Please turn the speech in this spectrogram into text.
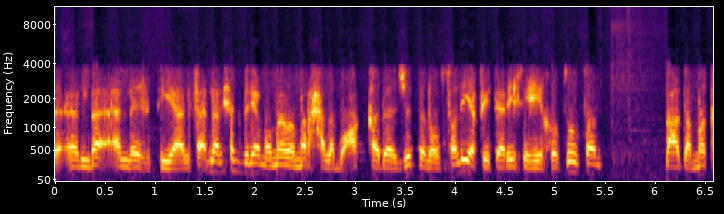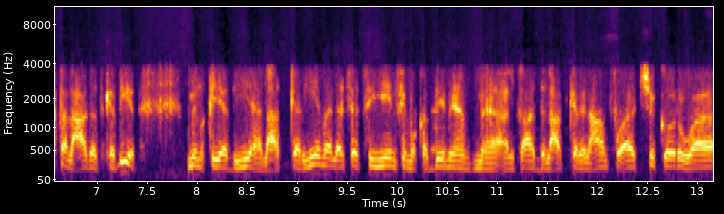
أنباء الاغتيال فإن الحزب اليوم أمام مرحلة معقدة جدا وصلية في تاريخه خصوصا بعد مقتل عدد كبير من قياديه العسكريين الأساسيين في مقدمهم القائد العسكري العام فؤاد شكر و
